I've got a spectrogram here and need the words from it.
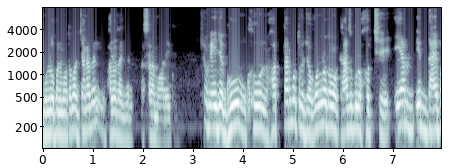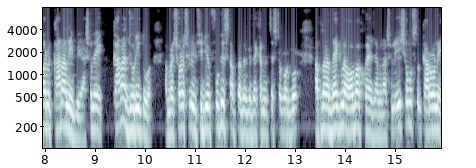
মূল্যবান মতামত জানাবেন। ভালো থাকবেন। আসসালামু আলাইকুম। এই যে ঘুম, খুন, হত্যার মতো জঘন্যতম কাজগুলো হচ্ছে এর এর দায়বার কারা নেবে? আসলে কারা জড়িত? আমরা সরাসরি ভিডিও ফুটেজ আপনাদেরকে দেখানোর চেষ্টা করব। আপনারা দেখলে অবাক হয়ে যাবেন। আসলে এই সমস্ত কারণে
